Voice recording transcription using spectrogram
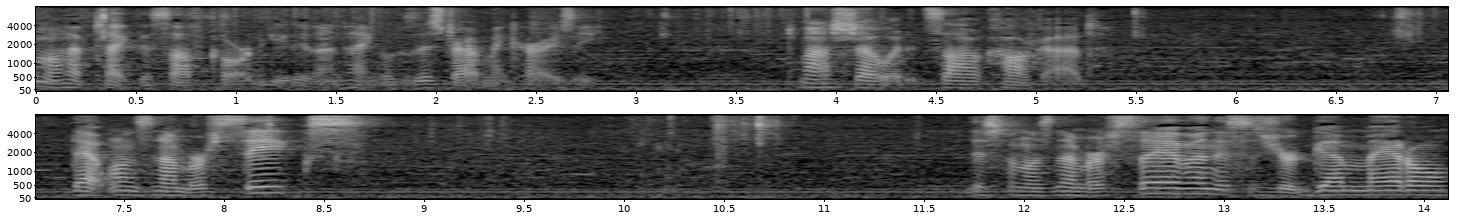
I'm gonna have to take this off card to get it untangled because this drives me crazy. To my show it, it's all cockeyed. That one's number six. This one is number seven. This is your gunmetal.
